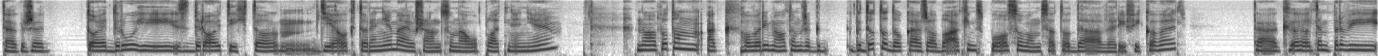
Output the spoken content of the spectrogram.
takže to je druhý zdroj týchto diel, ktoré nemajú šancu na uplatnenie. No a potom, ak hovoríme o tom, že kto to dokáže, alebo akým spôsobom sa to dá verifikovať, tak e, ten prvý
